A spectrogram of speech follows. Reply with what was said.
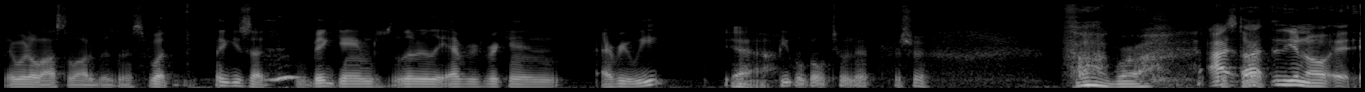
they would have lost a lot of business. But like you said, big games, literally every freaking every week, Yeah. people go tune in for sure. Fuck, bro. I, I you know, it,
